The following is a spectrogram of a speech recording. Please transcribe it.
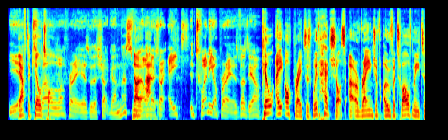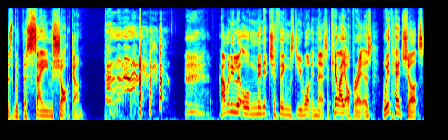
Yeah, you have to kill tw- 12 operators with a shotgun. That's No. Oh, uh, no, sorry, eight, 20 operators. Bloody hell. Kill eight operators with headshots at a range of over 12 meters with the same shotgun. How many little miniature things do you want in there? So kill eight operators with headshots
